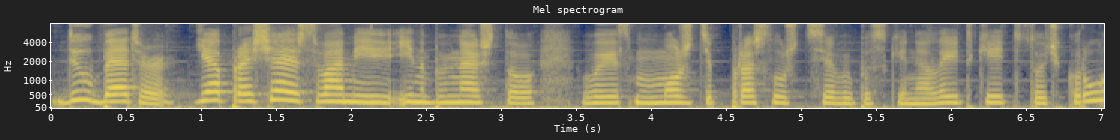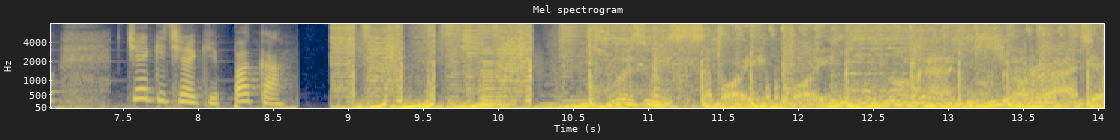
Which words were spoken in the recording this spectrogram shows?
Do Better. Я прощаюсь с вами и напоминаю, что вы сможете прослушать все выпуски на latekate.ru. Чеки-чеки, пока! Возьми с собой немного ее радио.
